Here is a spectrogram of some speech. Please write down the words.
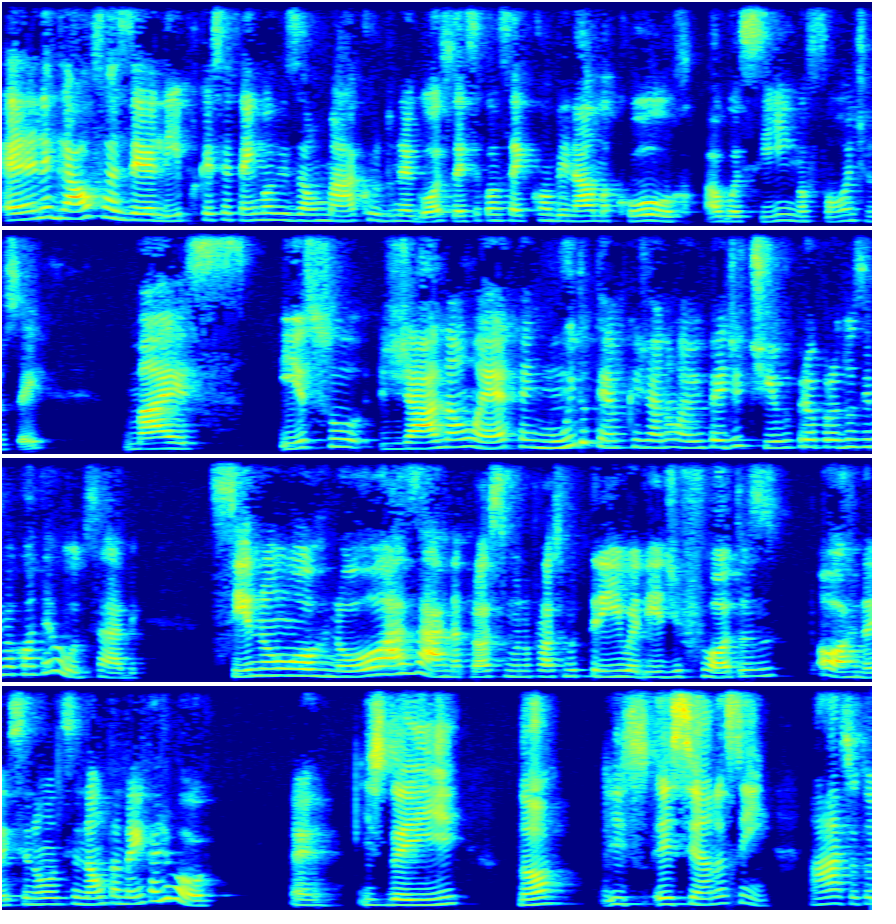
é legal fazer ali, porque você tem uma visão macro do negócio, daí você consegue combinar uma cor, algo assim, uma fonte, não sei. Mas isso já não é, tem muito tempo que já não é um impeditivo para eu produzir meu conteúdo, sabe? Se não ornou, azar. Na próximo, no próximo trio ali de fotos, orna. E se não, se não também tá de boa. É, isso daí, não, isso, esse ano, assim, ah, se eu tô,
